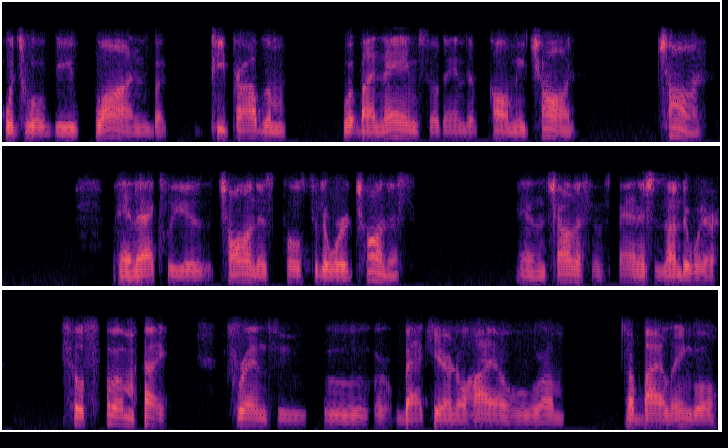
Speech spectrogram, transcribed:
which will be Juan, but P problem with my name, so they ended up calling me Chon. Chon. And actually, uh, Chon is close to the word Chones, and chones in Spanish is underwear. So some of my friends who who are back here in Ohio who um are bilingual,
